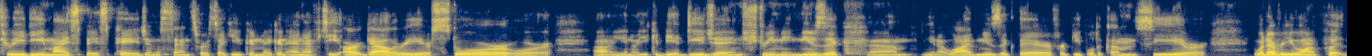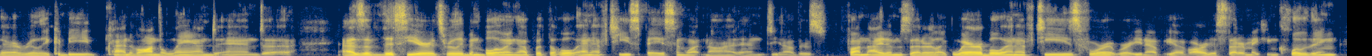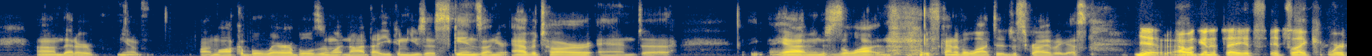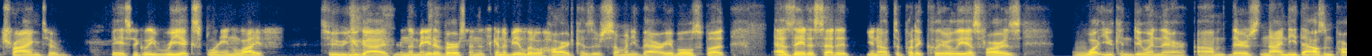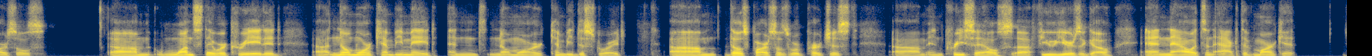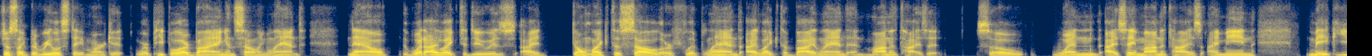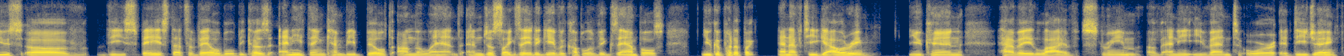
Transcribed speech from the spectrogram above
3d myspace page in a sense where it's like you can make an nft art gallery or store or uh, you know you could be a dj and streaming music um, you know live music there for people to come and see or whatever you want to put there really could be kind of on the land. And uh, as of this year it's really been blowing up with the whole nft space and whatnot. And you know there's fun items that are like wearable nfts for it where you know you have artists that are making clothing um, that are you know unlockable wearables and whatnot that you can use as skins on your avatar and uh, yeah i mean this is a lot it's kind of a lot to describe i guess Yeah, But, I um, was gonna say it's it's like we're trying to basically re-explain life to you guys in the metaverse, and it's gonna be a little hard because there's so many variables. But as Xeta said it, you know, to put it clearly, as far as what you can do in there, um, there's ninety thousand parcels. Um, once they were created, uh, no more can be made, and no more can be destroyed. Um, those parcels were purchased um, in pre-sales a few years ago, and now it's an active market just like the real estate market where people are buying and selling land. Now, what I like to do is I don't like to sell or flip land. I like to buy land and monetize it. So when I say monetize, I mean make use of the space that's available because anything can be built on the land. And just like Xeta gave a couple of examples, you could put up an NFT gallery. You can have a live stream of any event or a DJ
